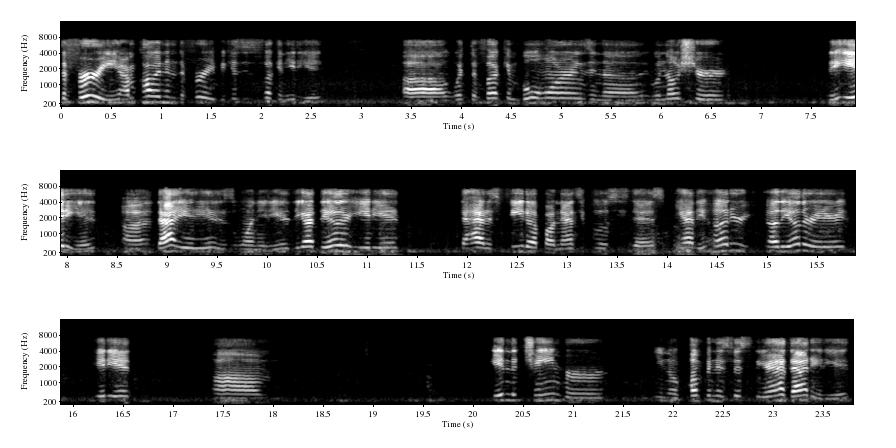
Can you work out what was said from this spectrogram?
the furry. I'm calling him the furry because he's a fucking idiot. Uh, with the fucking bullhorns and uh, with no shirt. The idiot. Uh, that idiot is one idiot. You got the other idiot that had his feet up on Nancy Pelosi's desk. You had the other, uh, the other idiot, idiot, um, in the chamber, you know, pumping his fist. You had that idiot.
